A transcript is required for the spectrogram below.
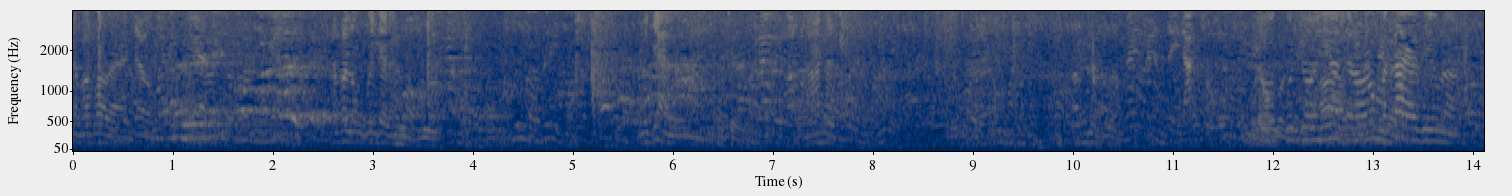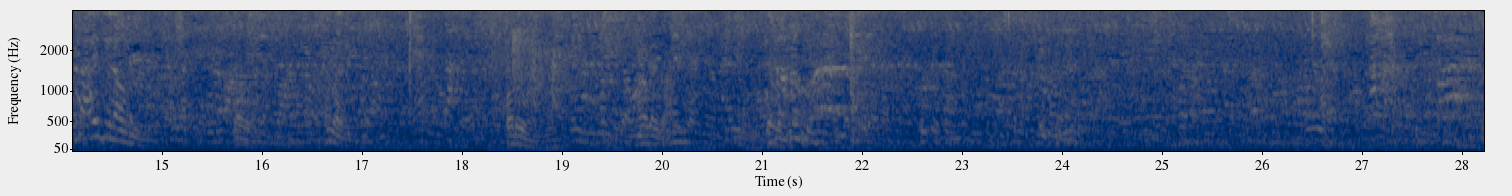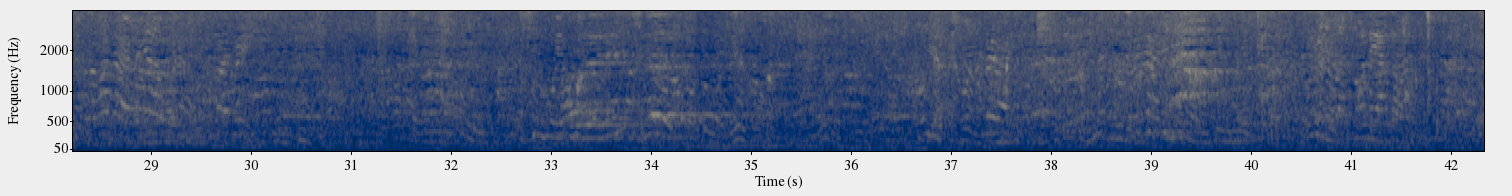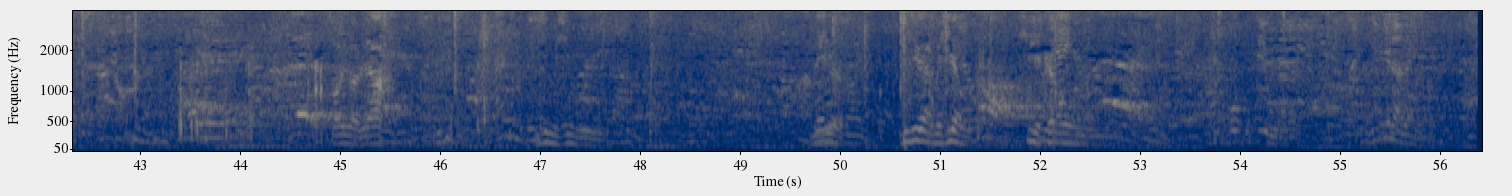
Để không bỏ lỡ những video hấp dẫn Cô chơi nhé, cho nó mà tay tiêu nè Tay tiêu đâu Có đường Hao này bán 烧一个的啊，辛不辛苦？没事，没事，没事，谢谢看过。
